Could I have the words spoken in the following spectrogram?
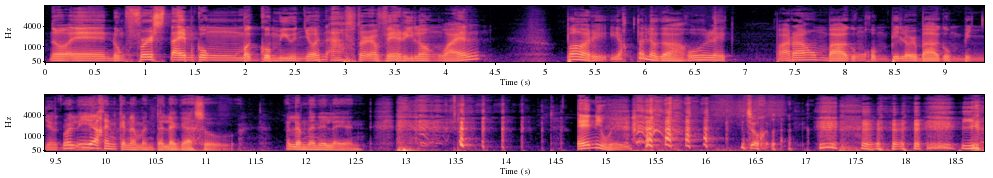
No, and nung first time kong mag-communion after a very long while, pare, iyak talaga ako. Like, para akong bagong kumpil or bagong binyag. Well, na- iyakin ka naman talaga. So, alam na nila yan. Anyway, Joke lang. yo,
